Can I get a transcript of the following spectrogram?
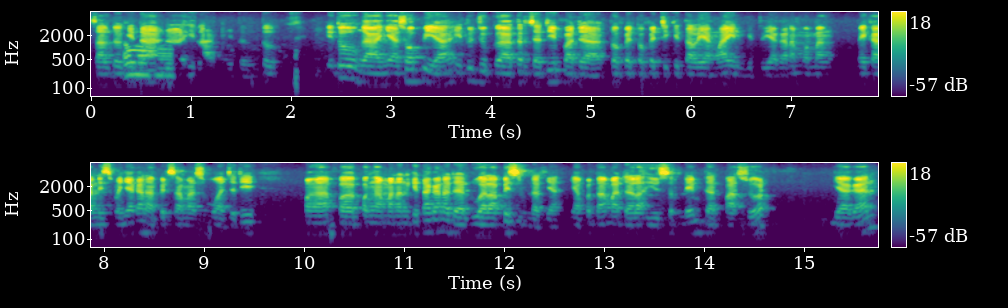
Saldo kita oh. uh, hilang gitu. Itu itu nggak hanya Shopee ya, itu juga terjadi pada dompet-dompet digital yang lain gitu ya karena memang mekanismenya kan hampir sama semua. Jadi pengamanan kita kan ada dua lapis sebenarnya. Yang pertama adalah username dan password, ya kan?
